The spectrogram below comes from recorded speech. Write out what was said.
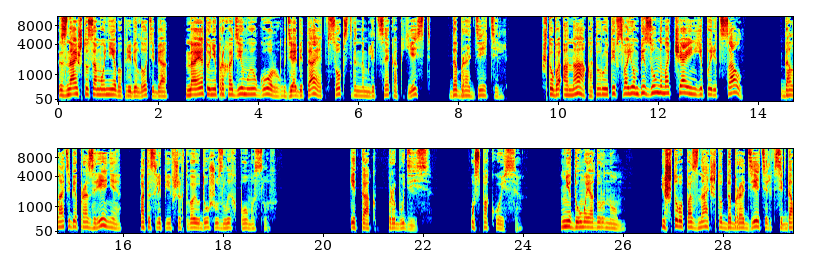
Знай, что само небо привело тебя на эту непроходимую гору, где обитает в собственном лице, как есть, добродетель. чтобы она, которую ты в своем безумном отчаянии порицал, дала тебе прозрение от ослепивших твою душу злых помыслов. Итак, пробудись, успокойся, не думай о дурном. И чтобы познать, что добродетель всегда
